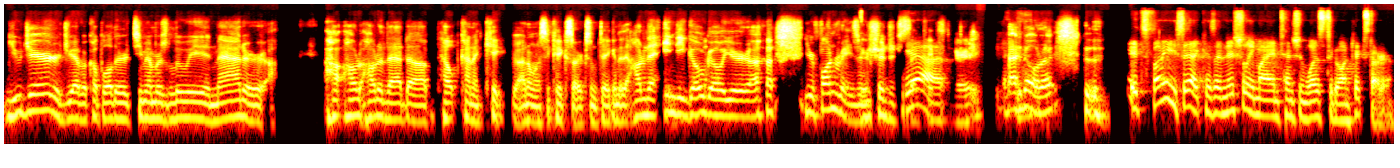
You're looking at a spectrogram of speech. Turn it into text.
you, Jared, or do you have a couple other team members, Louis and Matt, or how how, how did that uh, help kind of kick? I don't want to say kickstart because I'm taking it. How did that Indiegogo your uh, your fundraiser? You should have just yeah. Said Kickstarter. I know, right? it's funny you say that because initially my intention was to go on Kickstarter,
